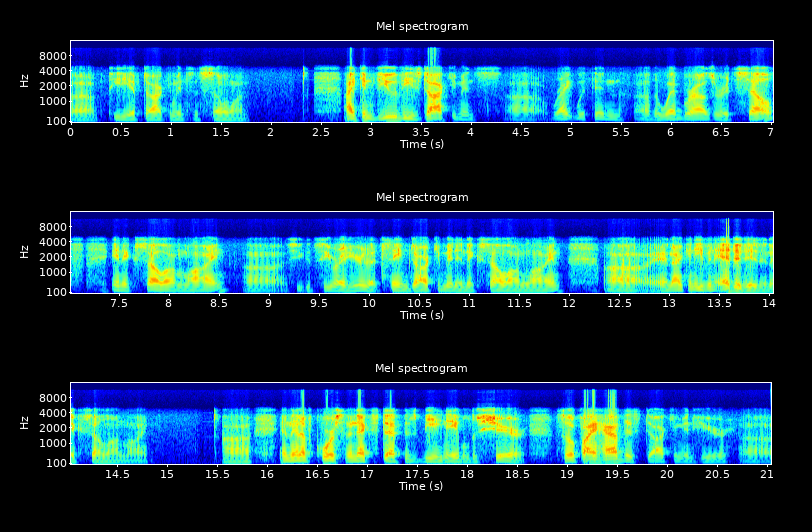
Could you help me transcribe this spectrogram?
PDF documents, and so on. I can view these documents uh, right within uh, the web browser itself in Excel Online. Uh, so you can see right here that same document in Excel Online. Uh, and I can even edit it in Excel Online. Uh, and then, of course, the next step is being able to share. So if I have this document here, uh,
